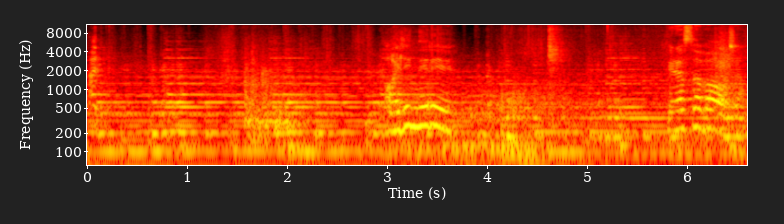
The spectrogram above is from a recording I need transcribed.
Hadi. Aylin nereye? Biraz hava alacağım.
